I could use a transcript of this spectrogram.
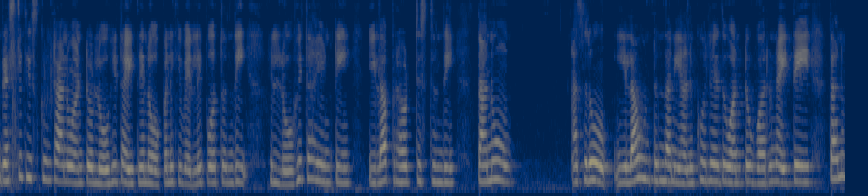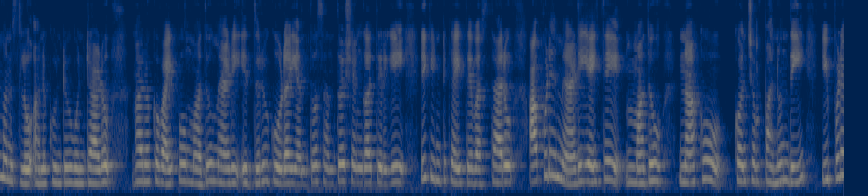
రెస్ట్ తీసుకుంటాను అంటూ లోహిత అయితే లోపలికి వెళ్ళిపోతుంది. లోహిత ఏంటి? ఇలా ప్రవర్తిస్తుంది. తను అసలు ఇలా ఉంటుందని అనుకోలేదు అంటూ వరుణ్ అయితే తన మనసులో అనుకుంటూ ఉంటాడు. మరొక వైపు మధు మ్యాడీ ఇద్దరూ కూడా ఎంతో సంతోషంగా తిరిగి ఇక ఇంటికైతే వస్తారు. అప్పుడే మ్యాడీ అయితే మధు నాకు కొంచెం పనుంది ఇప్పుడే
